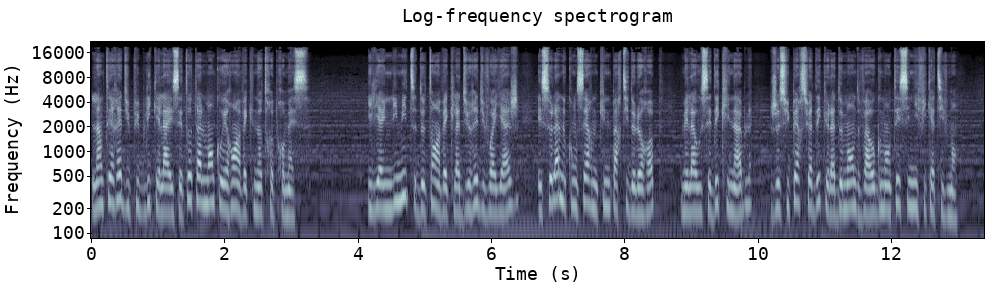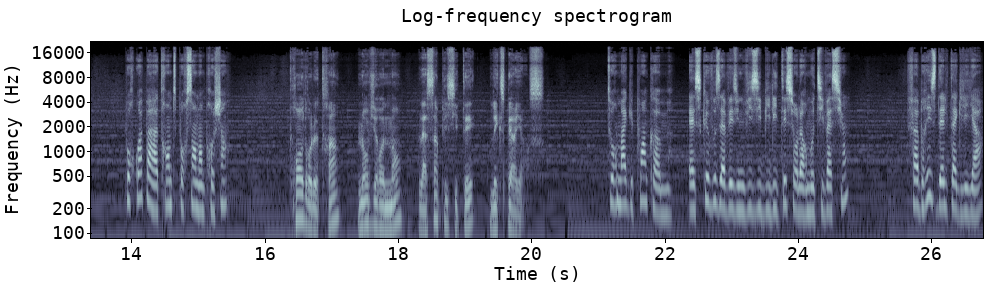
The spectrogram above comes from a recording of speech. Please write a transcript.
L'intérêt du public est là et c'est totalement cohérent avec notre promesse. Il y a une limite de temps avec la durée du voyage, et cela ne concerne qu'une partie de l'Europe, mais là où c'est déclinable, je suis persuadé que la demande va augmenter significativement. Pourquoi pas à 30% l'an prochain? Prendre le train, l'environnement, la simplicité, l'expérience. Tourmag.com. Est-ce que vous avez une visibilité sur leur motivation? Fabrice Deltaglia,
